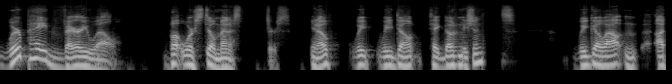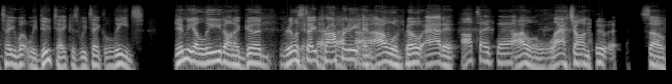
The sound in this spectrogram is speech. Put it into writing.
we're paid very well but we're still ministers you know we we don't take donations we go out and i tell you what we do take is we take leads give me a lead on a good real estate property and i will go at it. I'll take that. i will latch on to it. So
